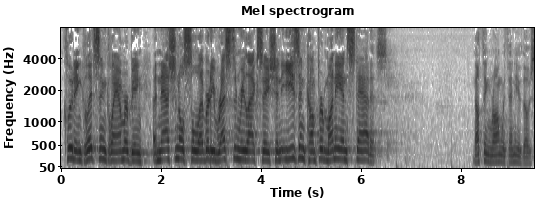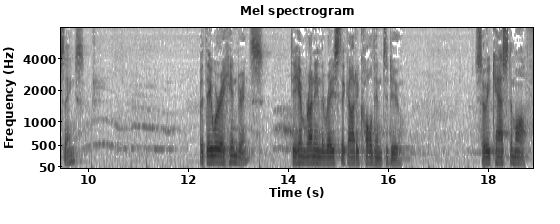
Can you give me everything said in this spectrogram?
including glitz and glamour, being a national celebrity, rest and relaxation, ease and comfort, money and status. Nothing wrong with any of those things. But they were a hindrance to him running the race that God had called him to do. So he cast them off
